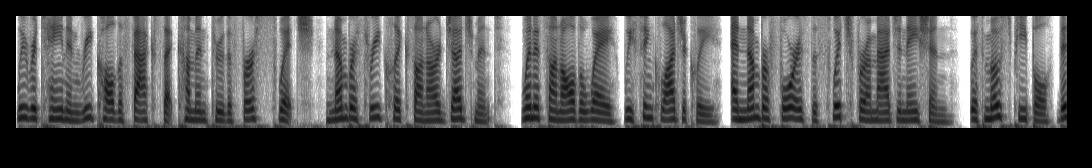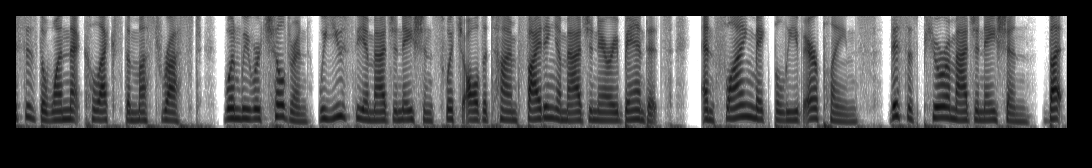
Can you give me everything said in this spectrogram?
We retain and recall the facts that come in through the first switch. Number three clicks on our judgment. When it's on all the way, we think logically. And number four is the switch for imagination. With most people, this is the one that collects the must rust. When we were children, we used the imagination switch all the time fighting imaginary bandits and flying make believe airplanes. This is pure imagination. But,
